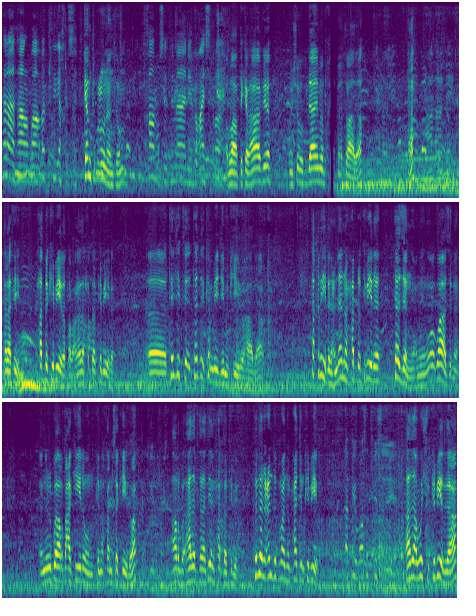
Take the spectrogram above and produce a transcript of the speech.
ثلاث أربع بالكثير ياخذ ست كم تبيعون أنتم؟ خمسة ثمانية بعشرة. الله يعطيك العافية. ونشوفك دائما بخير هذا. ها؟ 30 حبة كبيرة طبعا هذا الحبه الكبيره تجي تدري كم يجي من كيلو هذا؟ تقريبا يعني لأنه الحبه الكبيره تزن يعني وازنة. يعني نقول 4 كيلو ممكن 5 كيلو ها؟ أربع هذا ب 30 الحبه الكبيره كل اللي عندكم عندهم حجم كبير. لا في وسط في صغير. هذا وش كبير ذا؟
